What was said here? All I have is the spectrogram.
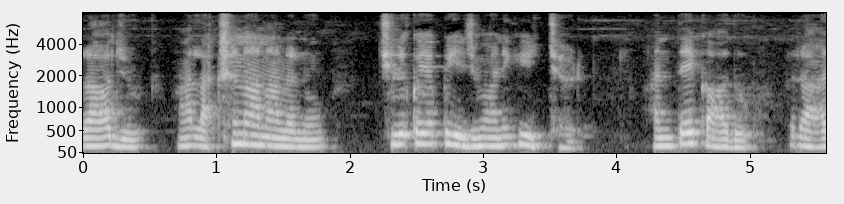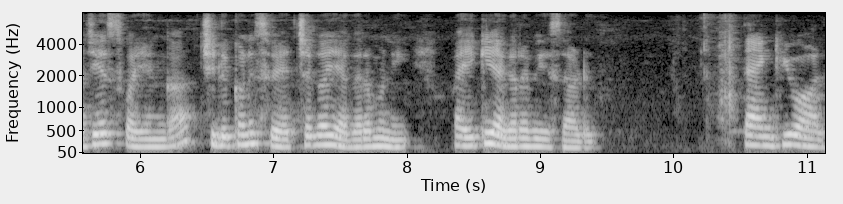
రాజు ఆ లక్ష నాణాలను చిలుక యొక్క యజమానికి ఇచ్చాడు. అంతేకాదు రాజే స్వయంగా చిలుకను స్వేచ్ఛగా ఎగరమని పైకి ఎగరవేశాడు. థ్యాంక్ యూ ఆల్.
